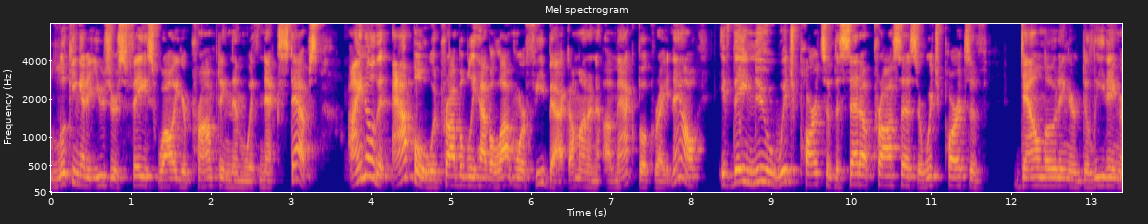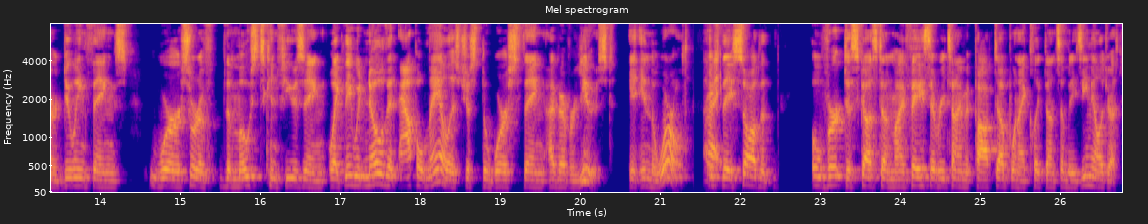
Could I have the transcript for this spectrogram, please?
looking at a user's face while you're prompting them with next steps. I know that Apple would probably have a lot more feedback. I'm on an, a MacBook right now. If they knew which parts of the setup process or which parts of downloading or deleting or doing things were sort of the most confusing, like they would know that Apple Mail is just the worst thing I've ever used in, in the world. Right. If they saw the overt disgust on my face every time it popped up when I clicked on somebody's email address.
